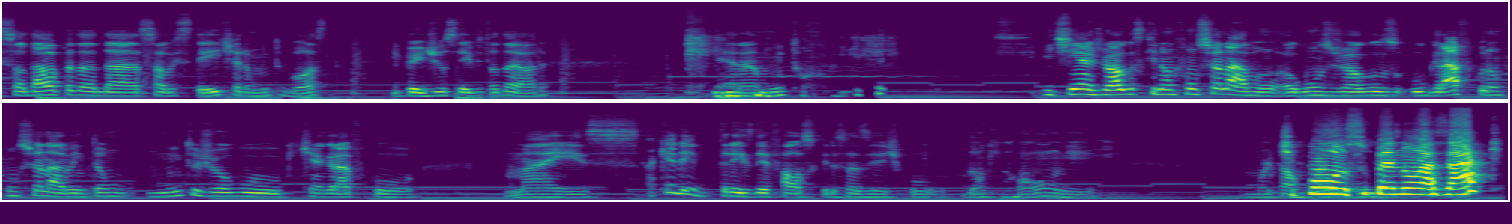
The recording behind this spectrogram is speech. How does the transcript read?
só dava pra dar salve state, era muito bosta, e perdi o save toda hora. Era muito ruim. E tinha jogos que não funcionavam. Alguns jogos, o gráfico não funcionava. Então, muito jogo que tinha gráfico mais. aquele 3D falso que eles faziam, tipo Donkey Kong. Mortal tipo Kombat. Super Noazaki?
